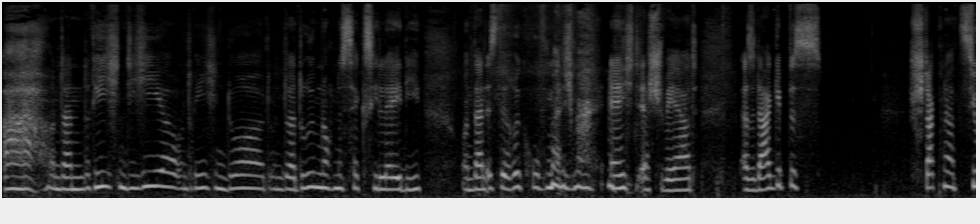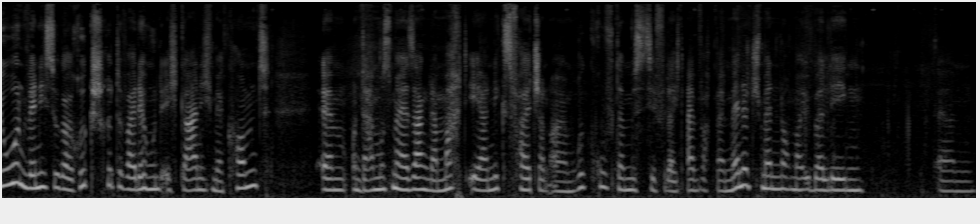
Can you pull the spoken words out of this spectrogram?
Ah, und dann riechen die hier und riechen dort und da drüben noch eine sexy Lady. Und dann ist der Rückruf manchmal echt erschwert. Also da gibt es Stagnation, wenn nicht sogar Rückschritte, weil der Hund echt gar nicht mehr kommt. Ähm, und da muss man ja sagen, da macht ihr nichts falsch an eurem Rückruf. Da müsst ihr vielleicht einfach beim Management nochmal überlegen, ähm,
